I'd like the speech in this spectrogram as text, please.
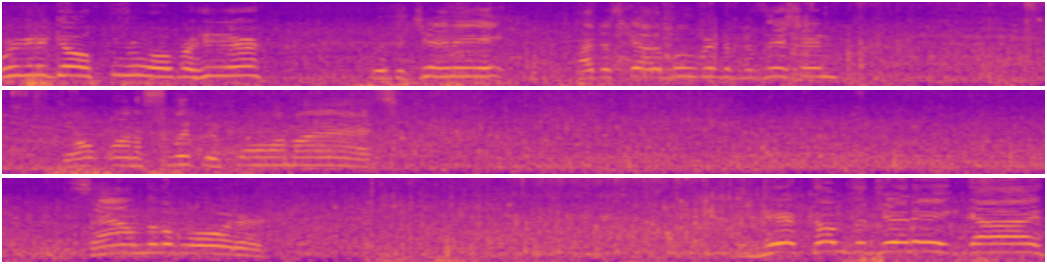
we're gonna go through over here with the Gen 8 I just got to move into position. Don't want to slip and fall on my ass. Sound of the water. And here comes the Gen 8, guys.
